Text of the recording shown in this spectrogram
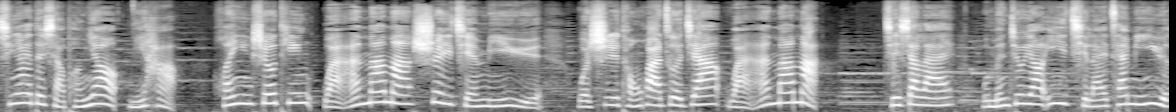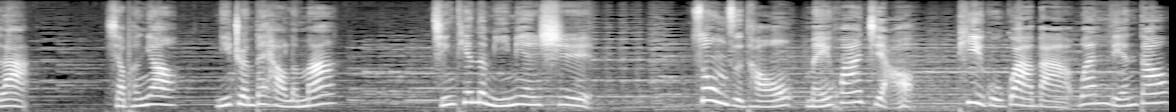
亲爱的小朋友，你好，欢迎收听《晚安妈妈睡前谜语》，我是童话作家晚安妈妈。接下来我们就要一起来猜谜语啦，小朋友，你准备好了吗？今天的谜面是：粽子头，梅花脚，屁股挂把弯镰刀，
